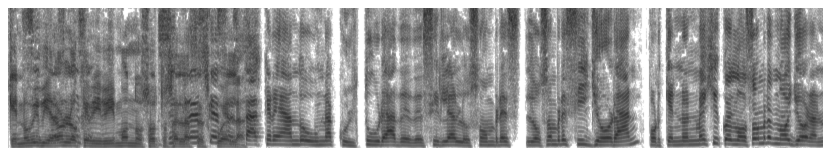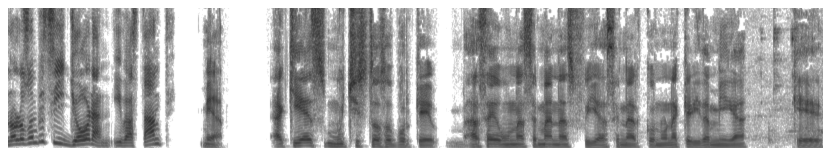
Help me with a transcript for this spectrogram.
que no Sí, vivieron lo que vivimos nosotros ¿Sí en las escuelas. Que se está creando una cultura de decirle a los hombres, los hombres sí lloran, porque no en México los hombres no lloran, no, los hombres sí lloran y bastante. Mira, aquí es muy chistoso porque hace unas semanas fui a cenar con una querida amiga que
